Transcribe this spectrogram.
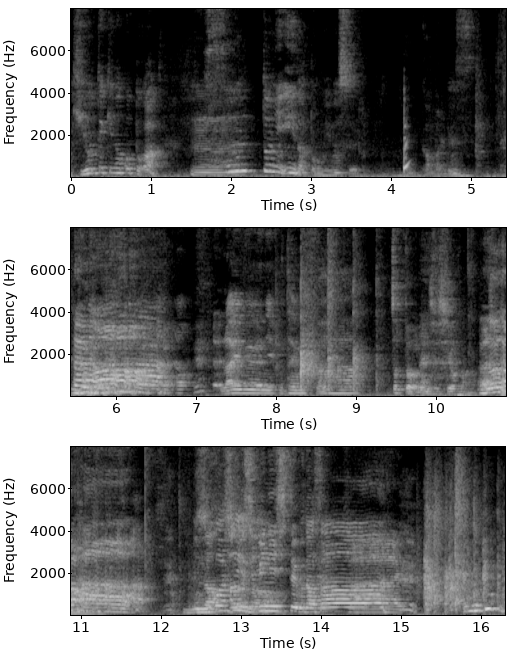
基本的なことが 음. 本当にいいだと思います、頑張ります、ライブに歌います？あーちょっと練習しようかな みんな楽しみにしてください。この曲聴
